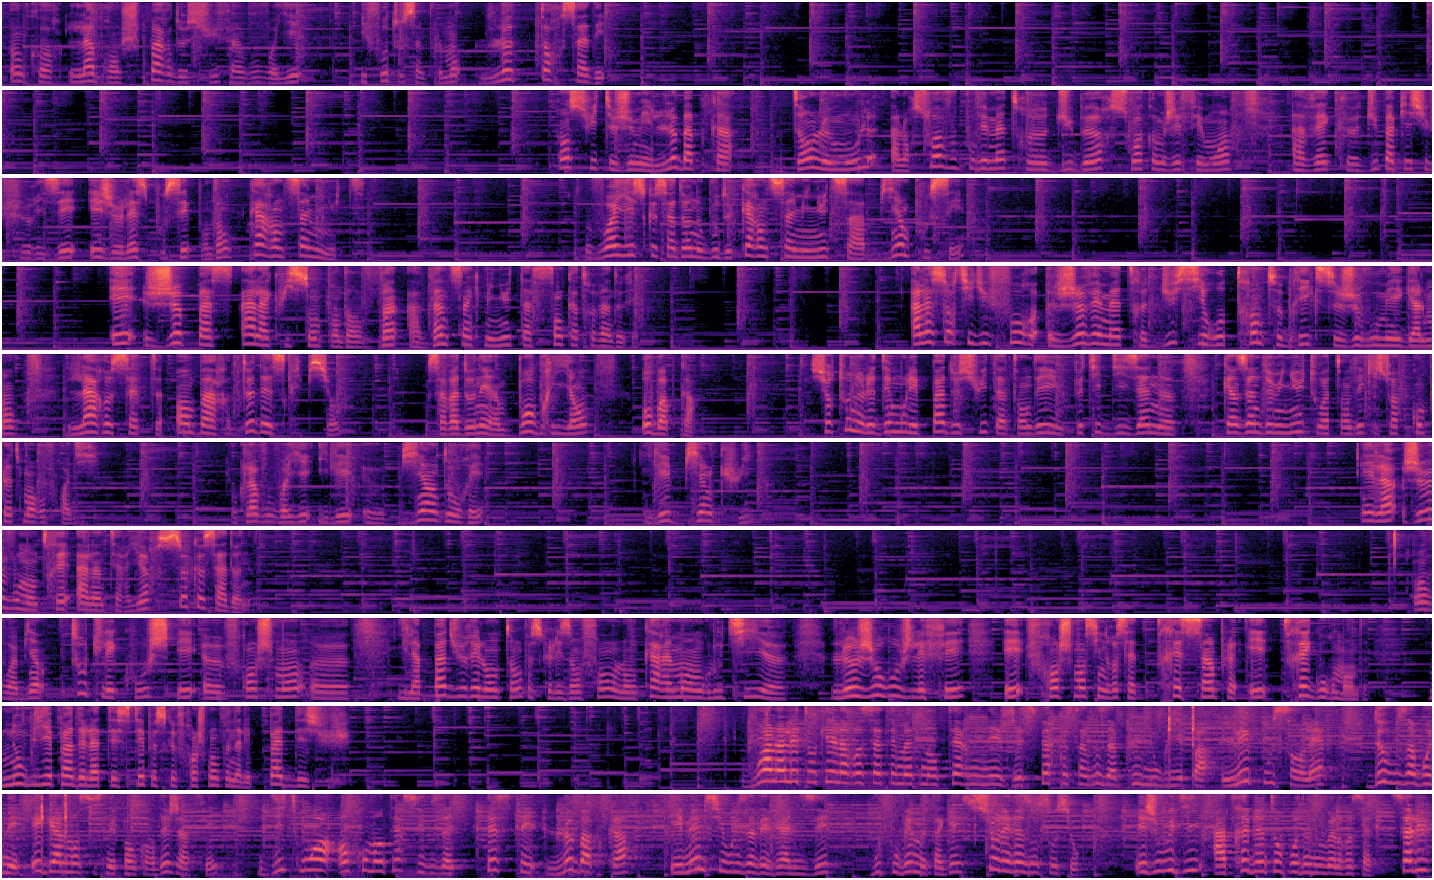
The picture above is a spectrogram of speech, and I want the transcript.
Encore la branche par-dessus, enfin vous voyez, il faut tout simplement le torsader. Ensuite, je mets le babka dans le moule. Alors soit vous pouvez mettre euh, du beurre, soit comme j'ai fait moi, avec euh, du papier sulfurisé et je laisse pousser pendant 45 minutes. Voyez ce que ça donne au bout de 45 minutes, ça a bien poussé. Et je passe à la cuisson pendant 20 à 25 minutes à 180 degrés. À la sortie du four, je vais mettre du sirop 30 brix. Je vous mets également la recette en barre de description. Ça va donner un beau brillant au babka. Surtout ne le démoulez pas de suite, attendez une petite dizaine, quinzaine de minutes ou attendez qu'il soit complètement refroidi. Donc là vous voyez il est euh, bien doré, il est bien cuit. Et là, je vais vous montrer à l'intérieur ce que ça donne. on voit bien toutes les couches et euh, franchement euh, il n'a pas duré longtemps parce que les enfants l'ont carrément englouti euh, le jour où je l'ai fait et franchement c'est une recette très simple et très gourmande. N'oubliez pas de la tester parce que franchement vous n'allez pas être déçus. Voilà les toqués, la recette est maintenant terminée. J'espère que ça vous a plu. N'oubliez pas les pouces en l'air, de vous abonner également si ce n'est pas encore déjà fait. Dites-moi en commentaire si vous avez testé le babka et même si vous les avez réalisés, vous pouvez me taguer sur les réseaux sociaux. Et je vous dis à très bientôt pour de nouvelles recettes. Salut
